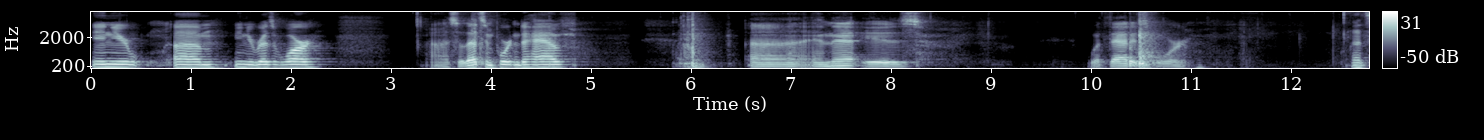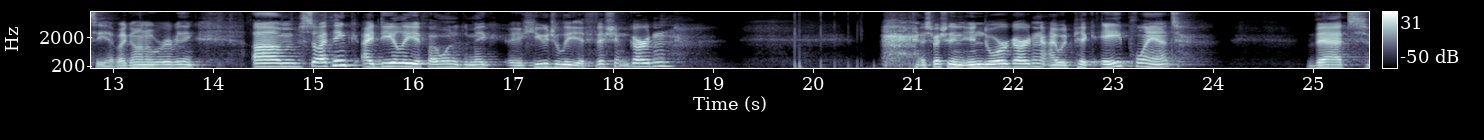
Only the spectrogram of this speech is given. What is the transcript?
in your um, in your reservoir. Uh, so that's important to have. Uh, and that is what that is for. Let's see, have I gone over everything? Um, so I think ideally if I wanted to make a hugely efficient garden, especially an indoor garden, I would pick a plant that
